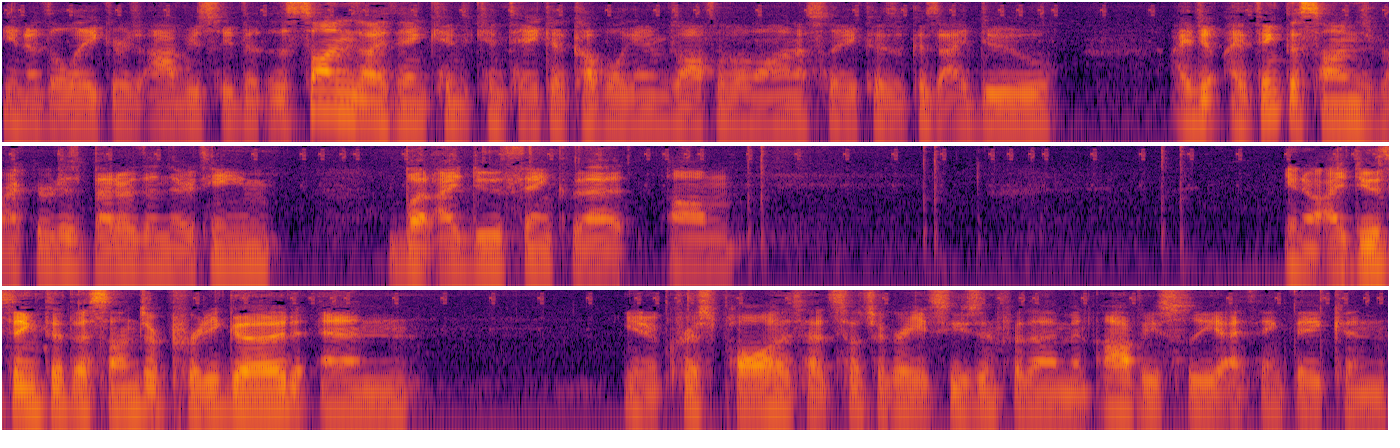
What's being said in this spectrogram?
you know the Lakers. Obviously, the, the Suns. I think can can take a couple of games off of them, honestly, because because I do, I do. I think the Suns' record is better than their team, but I do think that um, you know, I do think that the Suns are pretty good, and you know, Chris Paul has had such a great season for them, and obviously, I think they can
